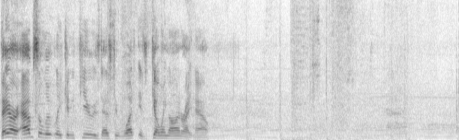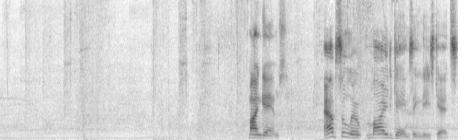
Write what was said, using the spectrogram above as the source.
They are absolutely confused as to what is going on right now. Mind games. Absolute mind gamesing these kids.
